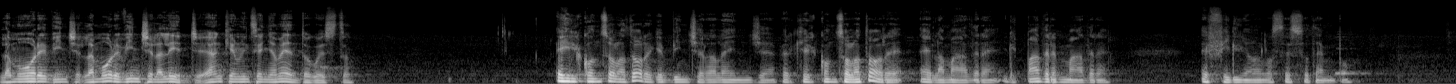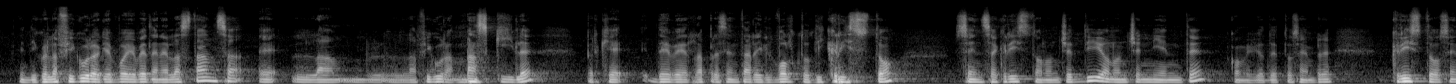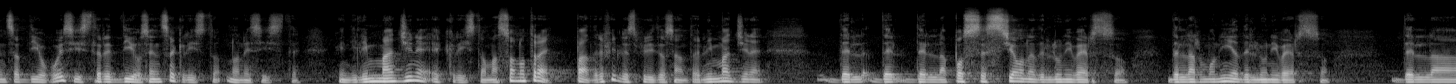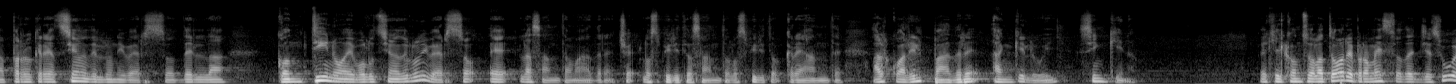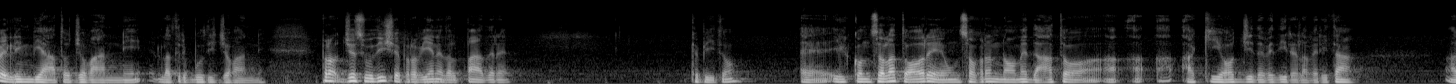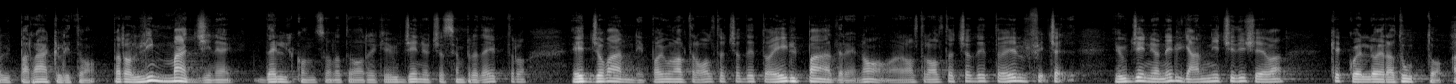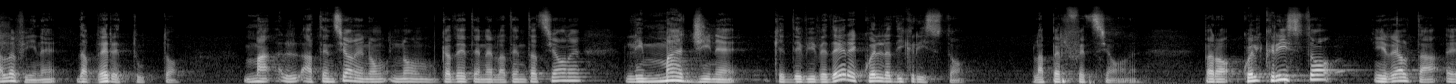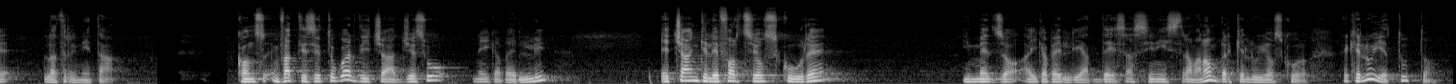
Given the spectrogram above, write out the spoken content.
L'amore vince, l'amore vince la legge, è anche un insegnamento questo. È il consolatore che vince la legge, perché il consolatore è la madre, il padre è madre e figlio nello stesso tempo. Quindi quella figura che voi avete nella stanza è la, la figura maschile, perché deve rappresentare il volto di Cristo. Senza Cristo non c'è Dio, non c'è niente, come vi ho detto sempre Cristo senza Dio può esistere, Dio senza Cristo non esiste. Quindi l'immagine è Cristo, ma sono tre, Padre, Figlio e Spirito Santo, è l'immagine del, del, della possessione dell'universo, dell'armonia dell'universo, della procreazione dell'universo, della continua evoluzione dell'universo è la Santa Madre, cioè lo Spirito Santo, lo Spirito creante, al quale il Padre, anche lui, si inchina. Perché il consolatore promesso da Gesù è l'inviato Giovanni, la tribù di Giovanni. Però Gesù dice proviene dal Padre. Capito? Eh, il consolatore è un soprannome dato a, a, a chi oggi deve dire la verità, al Paraclito. Però l'immagine del consolatore che Eugenio ci ha sempre detto è Giovanni, poi un'altra volta ci ha detto è il padre, no, un'altra volta ci ha detto è il figlio. Cioè, Eugenio negli anni ci diceva che quello era tutto. Alla fine davvero è tutto. Ma attenzione, non, non cadete nella tentazione, l'immagine che devi vedere è quella di Cristo, la perfezione. Però quel Cristo in realtà è la Trinità. Infatti se tu guardi c'ha Gesù nei capelli e c'ha anche le forze oscure in mezzo ai capelli a destra, a sinistra, ma non perché lui è oscuro, perché lui è tutto.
